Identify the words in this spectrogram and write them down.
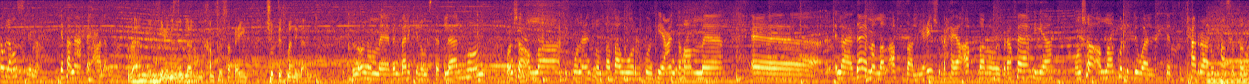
دولة مسلمة. كيف أنا أحرق علمها الآن في عيد استقلالهم ال 75 شو بتتمني لأندونيسيا؟ بنقول لهم بنبارك لهم استقلالهم وإن شاء الله بيكون عندهم تطور بيكون في عندهم دائما للأفضل يعيشوا بحياة أفضل وبرفاهية وإن شاء الله كل الدول تتحرر وخاصة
